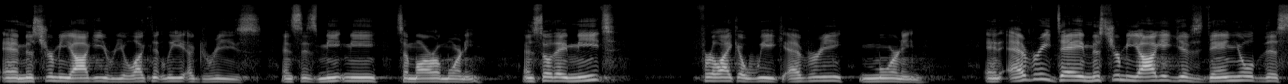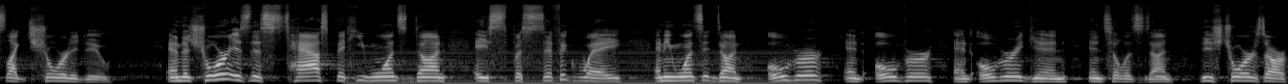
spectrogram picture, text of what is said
And Mr. Miyagi reluctantly agrees and says, Meet me tomorrow morning. And so they meet for like a week every morning. And every day, Mr. Miyagi gives Daniel this like chore to do. And the chore is this task that he wants done a specific way, and he wants it done over and over and over again until it's done. These chores are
